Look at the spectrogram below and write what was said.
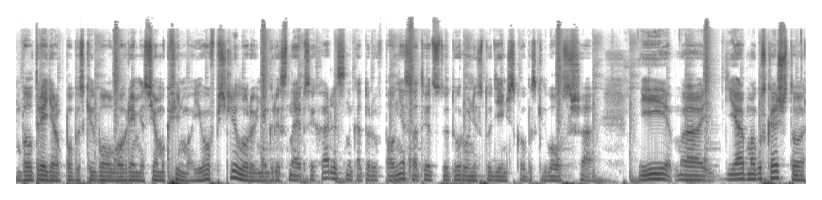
Был тренером по баскетболу во время съемок фильма. Его впечатлил уровень игры Снайпса и Харлисона, который вполне соответствует уровню студенческого баскетбола в США. И э, я могу сказать, что...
